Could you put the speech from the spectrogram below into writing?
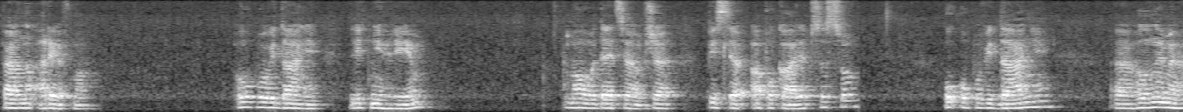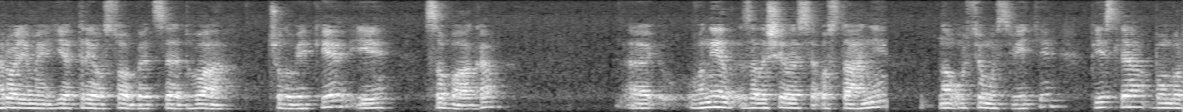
певна рифма. У оповіданні Літній грім мова ведеться вже після апокаліпсису. У оповіданні е, головними героями є три особи: це два чоловіки і собака. Е, Вони залишилися останні на усьому світі після, бомбар...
